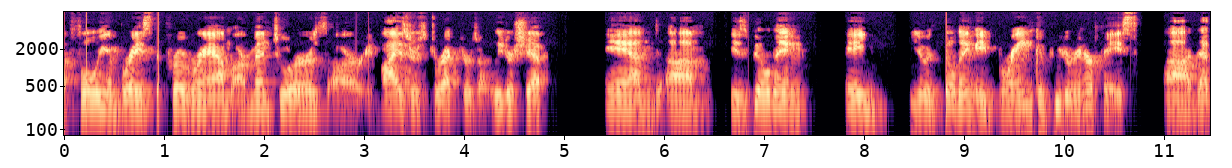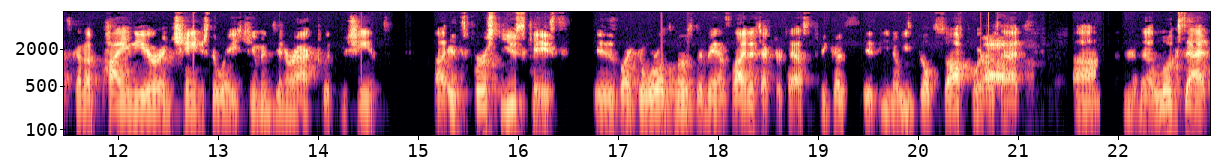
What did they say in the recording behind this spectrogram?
uh, fully embraced the program. Our mentors, our advisors, directors, our leadership, and um, is building a you know, is building a brain computer interface uh, that's going to pioneer and change the way humans interact with machines. Uh, its first use case is like the world's most advanced lie detector test because it, you know he's built software that um, that looks at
